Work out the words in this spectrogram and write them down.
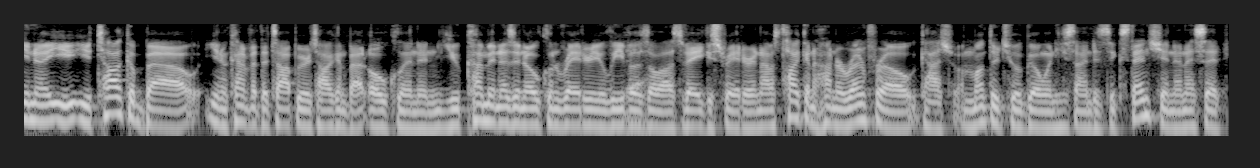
You know, you, you talk about, you know, kind of at the top, we were talking about Oakland, and you come in as an Oakland Raider, you leave yeah. as a Las Vegas Raider. And I was talking to Hunter Renfrow, gosh, a month or two ago when he signed his extension. And I said,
